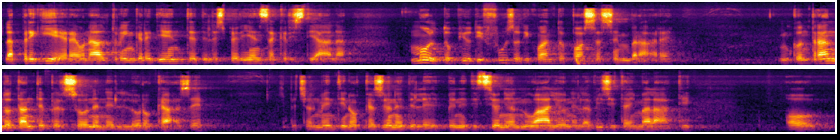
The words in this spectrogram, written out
La preghiera è un altro ingrediente dell'esperienza cristiana molto più diffuso di quanto possa sembrare. Incontrando tante persone nelle loro case, specialmente in occasione delle benedizioni annuali o nella visita ai malati, ho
